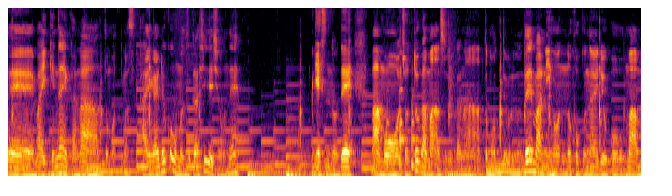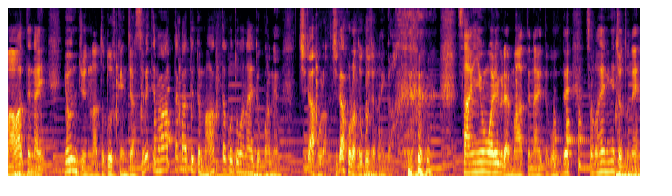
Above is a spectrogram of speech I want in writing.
えー、まあ、いけないかなと思ってます。海外旅行も難しいでしょうね。ですので、まあ、もうちょっと我慢するかなと思っておるので、まあ、日本の国内旅行、まあ、回ってない47都道府県、じゃあ全て回ったかというと、回ったことがないところはね、ちらほら、ちらほらどこじゃないか。3、4割ぐらい回ってないと思うので、その辺にね、ちょっとね、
